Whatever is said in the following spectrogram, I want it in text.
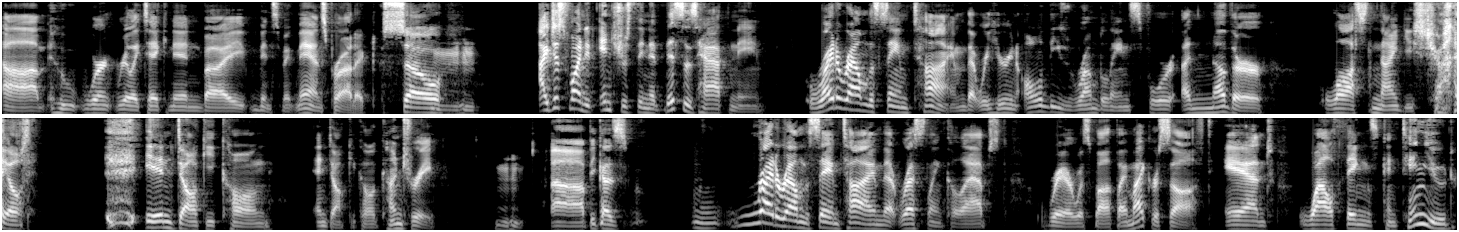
um, who weren't really taken in by Vince McMahon's product. So Mhm. I just find it interesting that this is happening right around the same time that we're hearing all of these rumblings for another lost 90s child in Donkey Kong and Donkey Kong Country Mhm. uh, because right around the same time that wrestling collapsed, Rare was bought by Microsoft. And while things continued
